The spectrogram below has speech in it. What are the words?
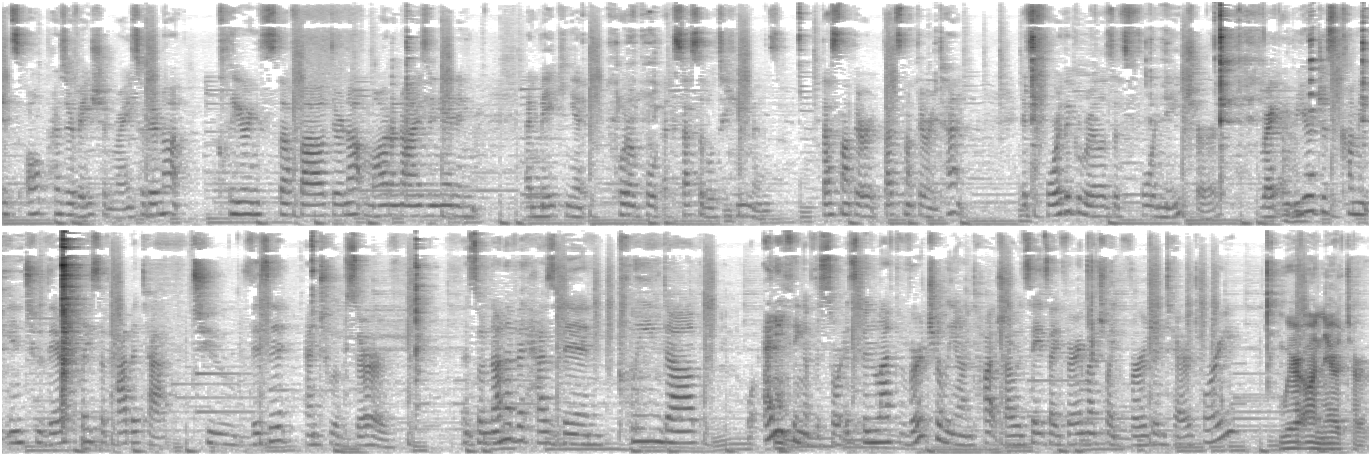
it's all preservation, right? So they're not clearing stuff out, they're not modernizing it and and making it quote unquote accessible to humans. That's not their that's not their intent. It's for the gorillas, it's for nature, right? And we are just coming into their place of habitat to visit and to observe. And so none of it has been cleaned up or anything of the sort. It's been left virtually untouched. I would say it's like very much like virgin territory. we're on their turf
